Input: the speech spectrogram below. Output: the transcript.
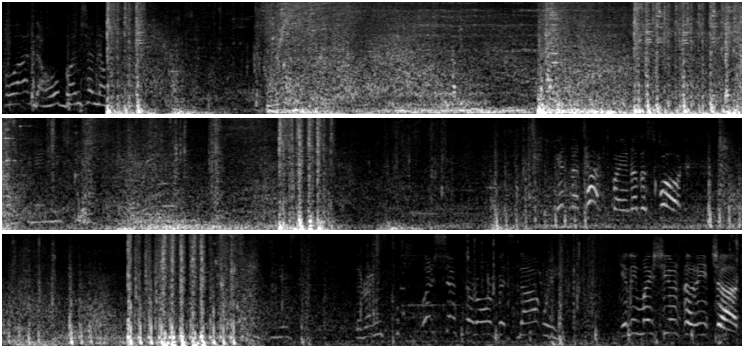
Flattened a whole bunch of numbers. An enemy shield. Getting attacked by another squad. Sears. The ring's cl- Let's shift our orbits that way. Giving my shields a recharge.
